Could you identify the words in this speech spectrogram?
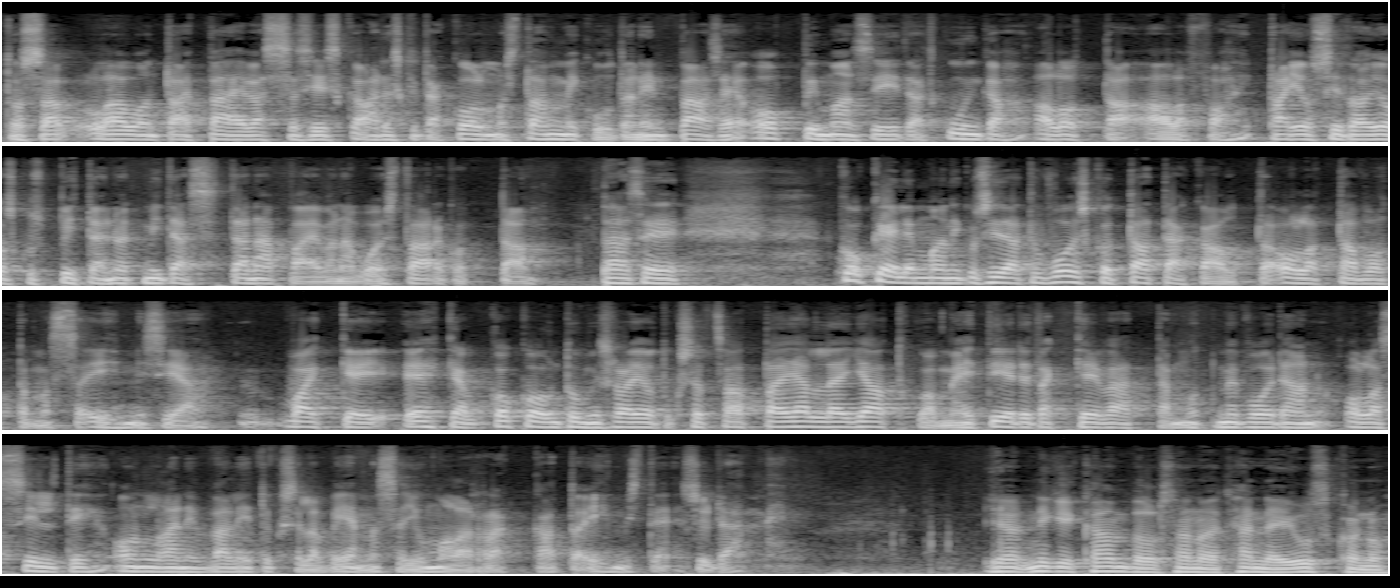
Tuossa lauantai-päivässä, siis 23. tammikuuta, niin pääsee oppimaan siitä, että kuinka aloittaa alfa, tai jos sitä on joskus pitänyt, että mitä se tänä päivänä voisi tarkoittaa. Pääsee kokeilemaan niin kuin sitä, että voisiko tätä kautta olla tavoittamassa ihmisiä. Vaikkei ehkä kokoontumisrajoitukset saattaa jälleen jatkua, me ei tiedetä kevättä, mutta me voidaan olla silti online välityksellä viemässä Jumalan rakkautta ihmisten sydämiin. Ja Nicky Campbell sanoi, että hän ei uskonut,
